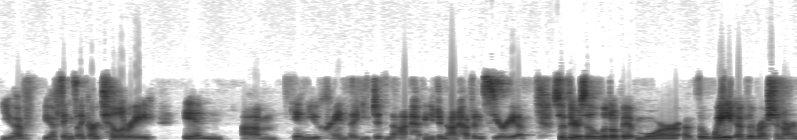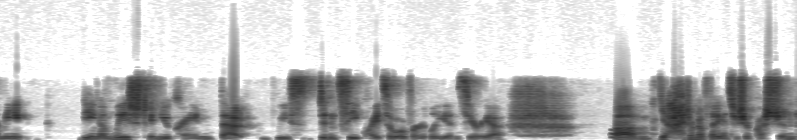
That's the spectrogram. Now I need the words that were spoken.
you have you have things like artillery in um, in Ukraine that you did not ha- you do not have in Syria. So there's a little bit more of the weight of the Russian army being unleashed in Ukraine that we s- didn't see quite so overtly in Syria. Um, yeah, I don't know if that answers your question.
